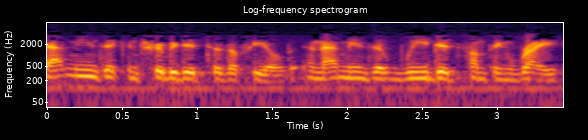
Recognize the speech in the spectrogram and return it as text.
That means it contributed to the field, and that means that we did something right.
